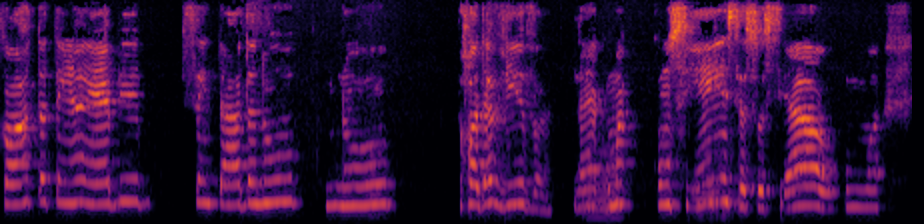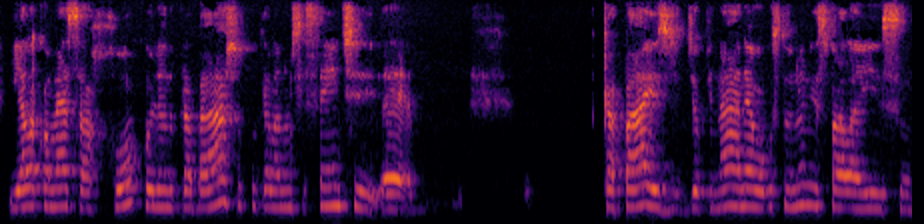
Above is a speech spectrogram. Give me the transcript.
corta, tem a Hebe sentada no, no Roda Viva, né? Uhum. Com uma consciência social, uma, e ela começa a rouca olhando para baixo porque ela não se sente é, capaz de, de, opinar, né? O Augusto Nunes fala isso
